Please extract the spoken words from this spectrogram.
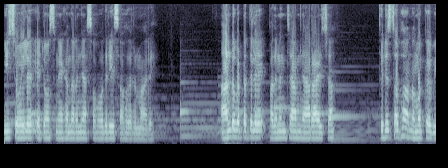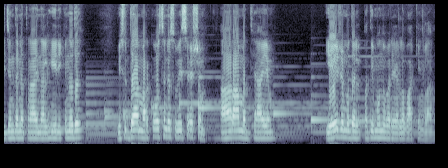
ഈശോയിൽ ഏറ്റവും സ്നേഹം നിറഞ്ഞ സഹോദരി സഹോദരന്മാരെ ആണ്ടുവട്ടത്തിലെ പതിനഞ്ചാം ഞായറാഴ്ച തിരുസഭ നമുക്ക് വിചിന്തനത്തിനായി നൽകിയിരിക്കുന്നത് വിശുദ്ധ മർക്കോസിന്റെ സുവിശേഷം ആറാം അധ്യായം ഏഴ് മുതൽ പതിമൂന്ന് വരെയുള്ള വാക്യങ്ങളാണ്.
